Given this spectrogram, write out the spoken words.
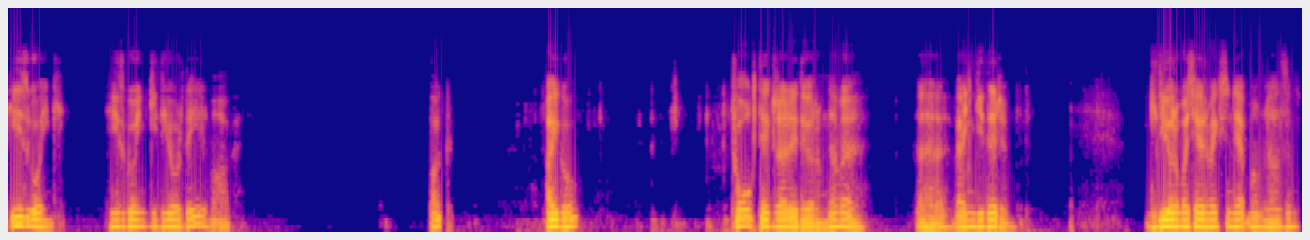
He is going. He is going gidiyor değil mi abi? Bak. I go. Çok tekrar ediyorum değil mi? Ben giderim. Gidiyorum'a çevirmek için ne yapmam lazım?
